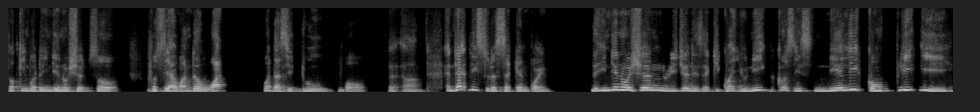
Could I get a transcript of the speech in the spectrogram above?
talking about the Indian Ocean. So firstly, I wonder what what does it do for the, uh, and that leads to the second point. The Indian Ocean region is actually quite unique because it's nearly completely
